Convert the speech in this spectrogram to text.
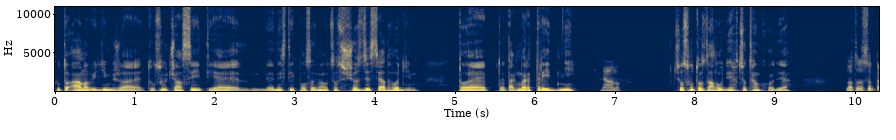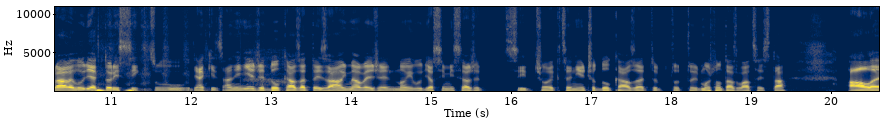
Tuto áno, vidím, že tu sú časy, tie, jedny z tých posledných cez 60 hodín. To je, to je takmer 3 dni. Áno. Čo sú to za ľudia, čo tam chodia? No to sú práve ľudia, ktorí si chcú nejaký, ani nie, že dokázať, to je zaujímavé, že mnohí ľudia si myslia, že si človek chce niečo dokázať, to, to, to je možno tá zlá cesta. Ale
